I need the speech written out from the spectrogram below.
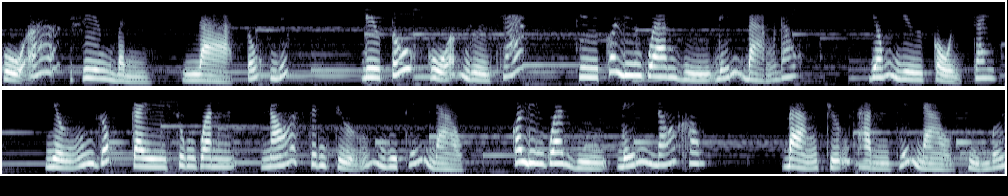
của riêng mình là tốt nhất. Điều tốt của người khác thì có liên quan gì đến bạn đâu. Giống như cội cây, những gốc cây xung quanh nó sinh trưởng như thế nào, có liên quan gì đến nó không? Bạn trưởng thành thế nào thì mới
